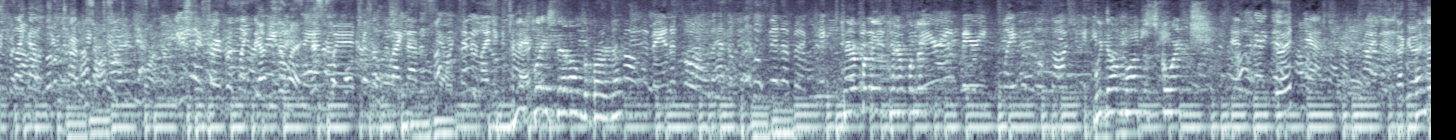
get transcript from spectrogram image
kick, but like got a little much. bit of You kick to it. sauce if. Usually served with like the Yeah, either way. This is a pork sandwich or something like that. This is a pork tenderloin. You can try Just it. place that on the burner. It's called Havana Gold. It has a little bit of a kick to it. Carefully, it's a carefully. Very, very flavorful sauce. You can use We don't want to scorch. Oh, very good. Yeah, try, try that. And the next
